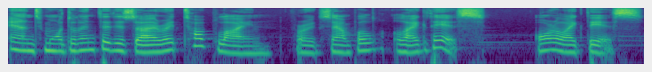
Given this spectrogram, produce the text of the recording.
And modeling the desired top line. For example, like this or like this.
